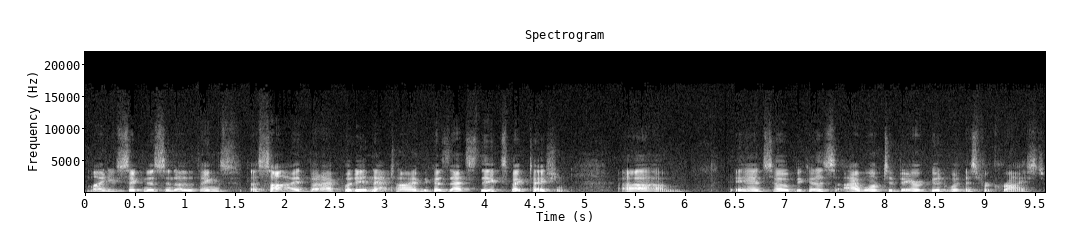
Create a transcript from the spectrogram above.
my new sickness and other things aside, but I put in that time because that's the expectation. Um, and so, because I want to bear good witness for Christ.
